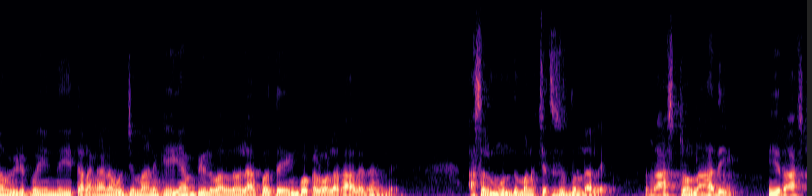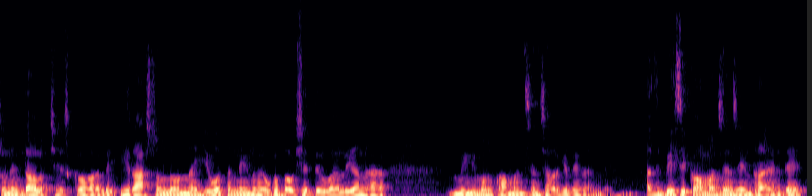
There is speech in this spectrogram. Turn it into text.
విడిపోయింది. తెలంగాణ ఉద్యమానికి ఎంపీల వల్ల లేకపోతే ఇంకొకరి వల్ల రాలేదండి. అసలు ముందు మనకు చిత్తశుద్ధి ఉండాలి. రాష్ట్రం నాది. ఈ రాష్ట్రం నేను డెవలప్ చేసుకోవాలి. ఈ రాష్ట్రంలో ఉన్న యువత నేను ఒక భవిష్యత్తు ఇవ్వాలి అన్న మినిమం కామన్ సెన్స్ ఎవరికి లేదండి. అది బేసిక్ కామన్ సెన్స్ ఏంట్రా అంటే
